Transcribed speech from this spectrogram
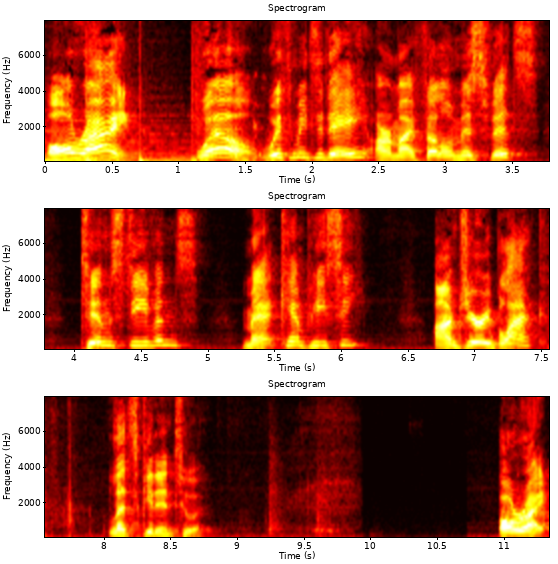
All right. Well, with me today are my fellow misfits, Tim Stevens, Matt Campisi. I'm Jerry Black. Let's get into it. All right.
